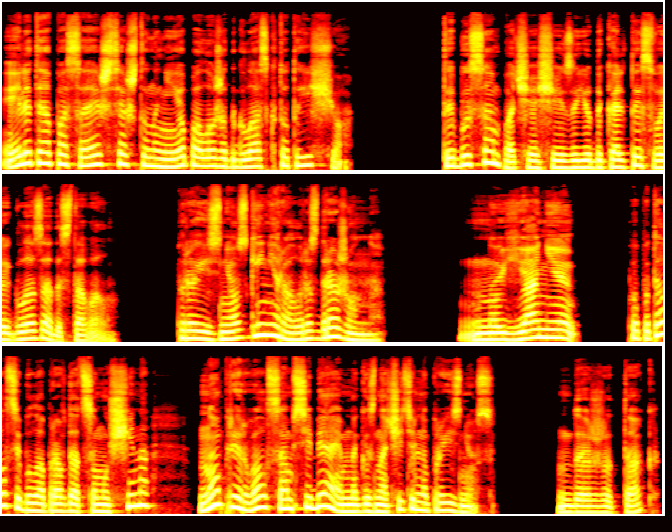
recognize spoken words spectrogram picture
Или ты опасаешься, что на нее положит глаз кто-то еще? Ты бы сам почаще из ее декольте свои глаза доставал. Произнес генерал раздраженно. Но я не... Попытался было оправдаться мужчина, но прервал сам себя и многозначительно произнес: «Даже так?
